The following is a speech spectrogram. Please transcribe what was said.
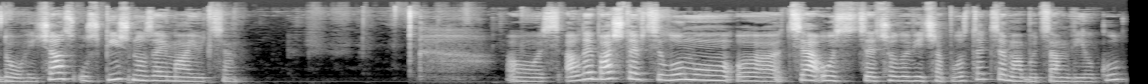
Довгий час успішно займаються. Ось. Але бачите, в цілому ця ось це чоловіча постать, це, мабуть, сам Вілкул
